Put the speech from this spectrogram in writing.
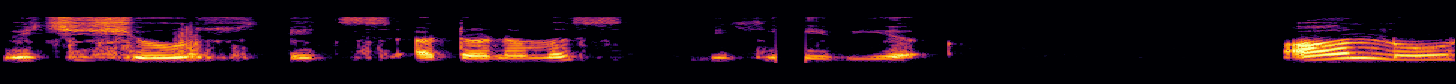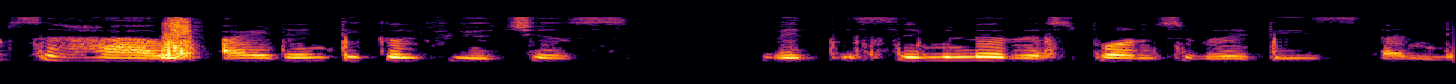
which shows its autonomous behavior. All nodes have identical features with similar responsibilities and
